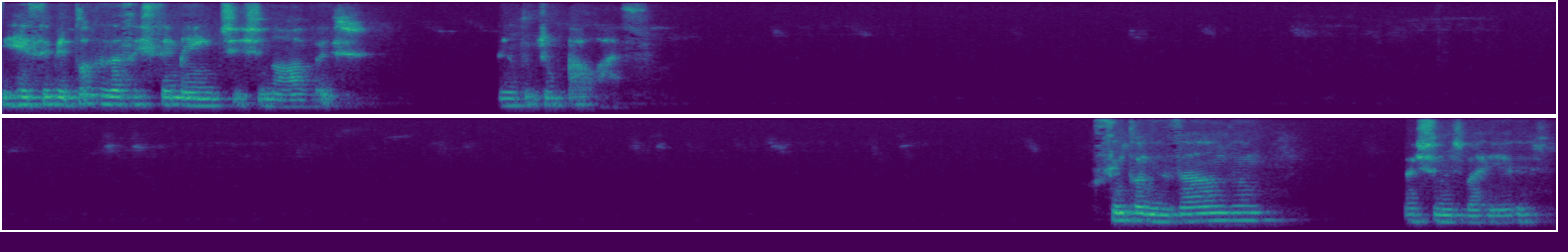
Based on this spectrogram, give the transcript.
E receber todas essas sementes novas dentro de um palácio. sintonizando, baixando as barreiras.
